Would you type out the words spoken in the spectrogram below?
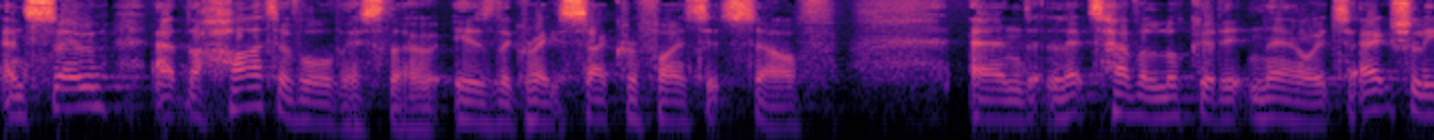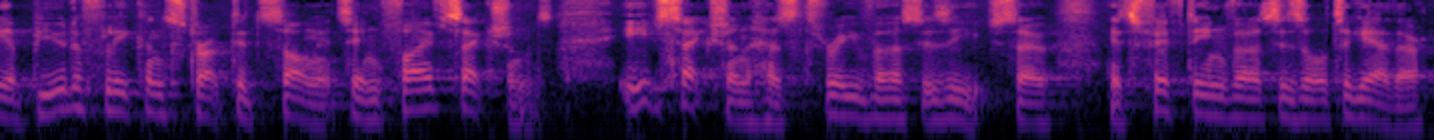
And so, at the heart of all this, though, is the great sacrifice itself and let's have a look at it now. It's actually a beautifully constructed song. It's in five sections. Each section has three verses each, so it's 15 verses altogether.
